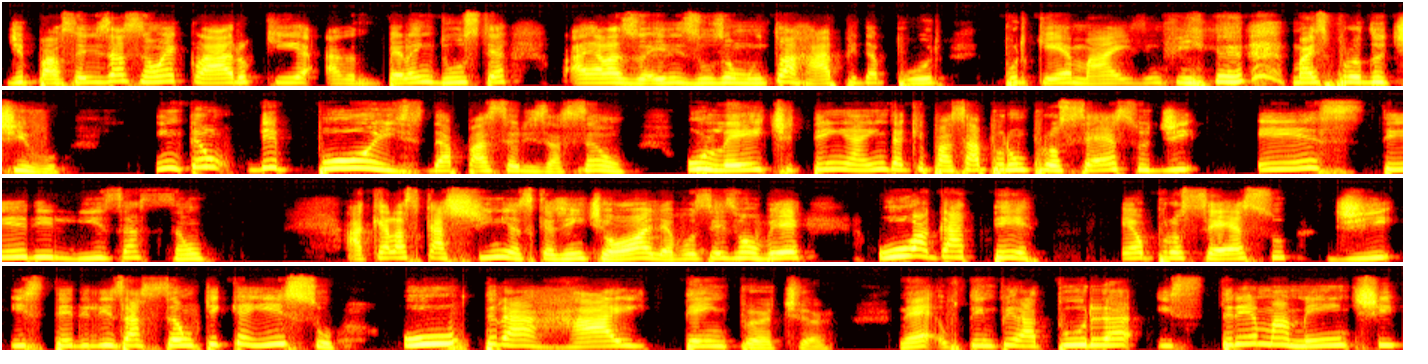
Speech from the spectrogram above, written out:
de pasteurização. É claro que a, pela indústria elas, eles usam muito a rápida por, porque é mais, enfim, mais produtivo. Então, depois da pasteurização, o leite tem ainda que passar por um processo de esterilização. Aquelas caixinhas que a gente olha, vocês vão ver o HT é o processo de esterilização. O que, que é isso? Ultra high temperature, né? Temperatura extremamente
